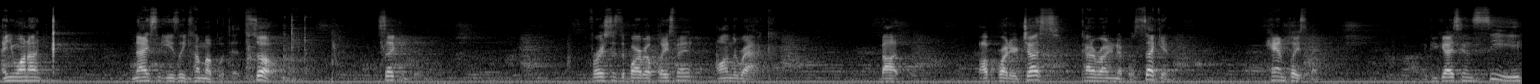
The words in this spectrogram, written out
and you wanna nice and easily come up with it. So, second thing. First is the barbell placement on the rack. About upper part of your chest, kind of around your nipples. Second, hand placement. If you guys can see,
